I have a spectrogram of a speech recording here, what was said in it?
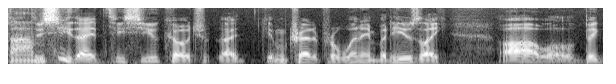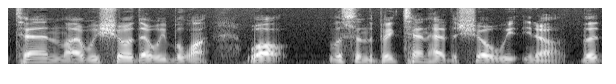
Um, Did you see that TCU coach? I give him credit for winning, but he was like, "Oh well, Big Ten, we showed that we belong." Well, listen, the Big Ten had to show we, you know, the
